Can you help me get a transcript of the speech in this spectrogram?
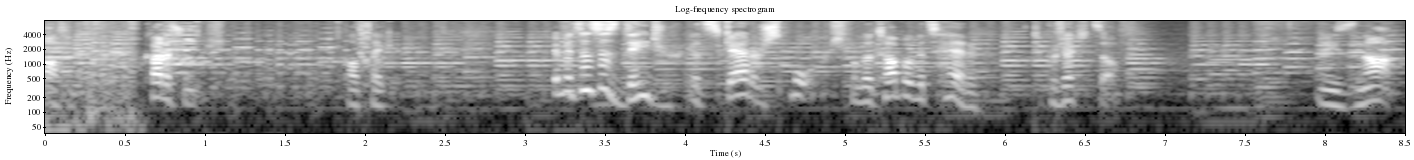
Awesome. Cottage I'll take it. If it senses danger, it scatters spores from the top of its head to protect itself. And he's not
